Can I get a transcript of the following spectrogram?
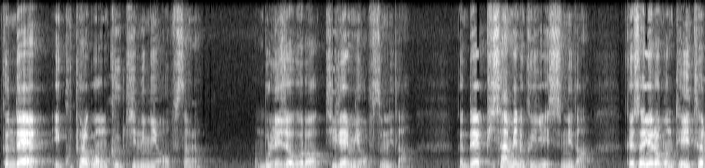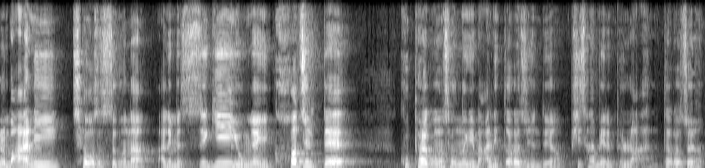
근데 이 980은 그 기능이 없어요. 물리적으로 D램이 없습니다. 근데 P31은 그게 있습니다 그래서 여러분 데이터를 많이 채워서 쓰거나 아니면 쓰기 용량이 커질 때 980 성능이 많이 떨어지는데요. P31은 별로 안 떨어져요.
